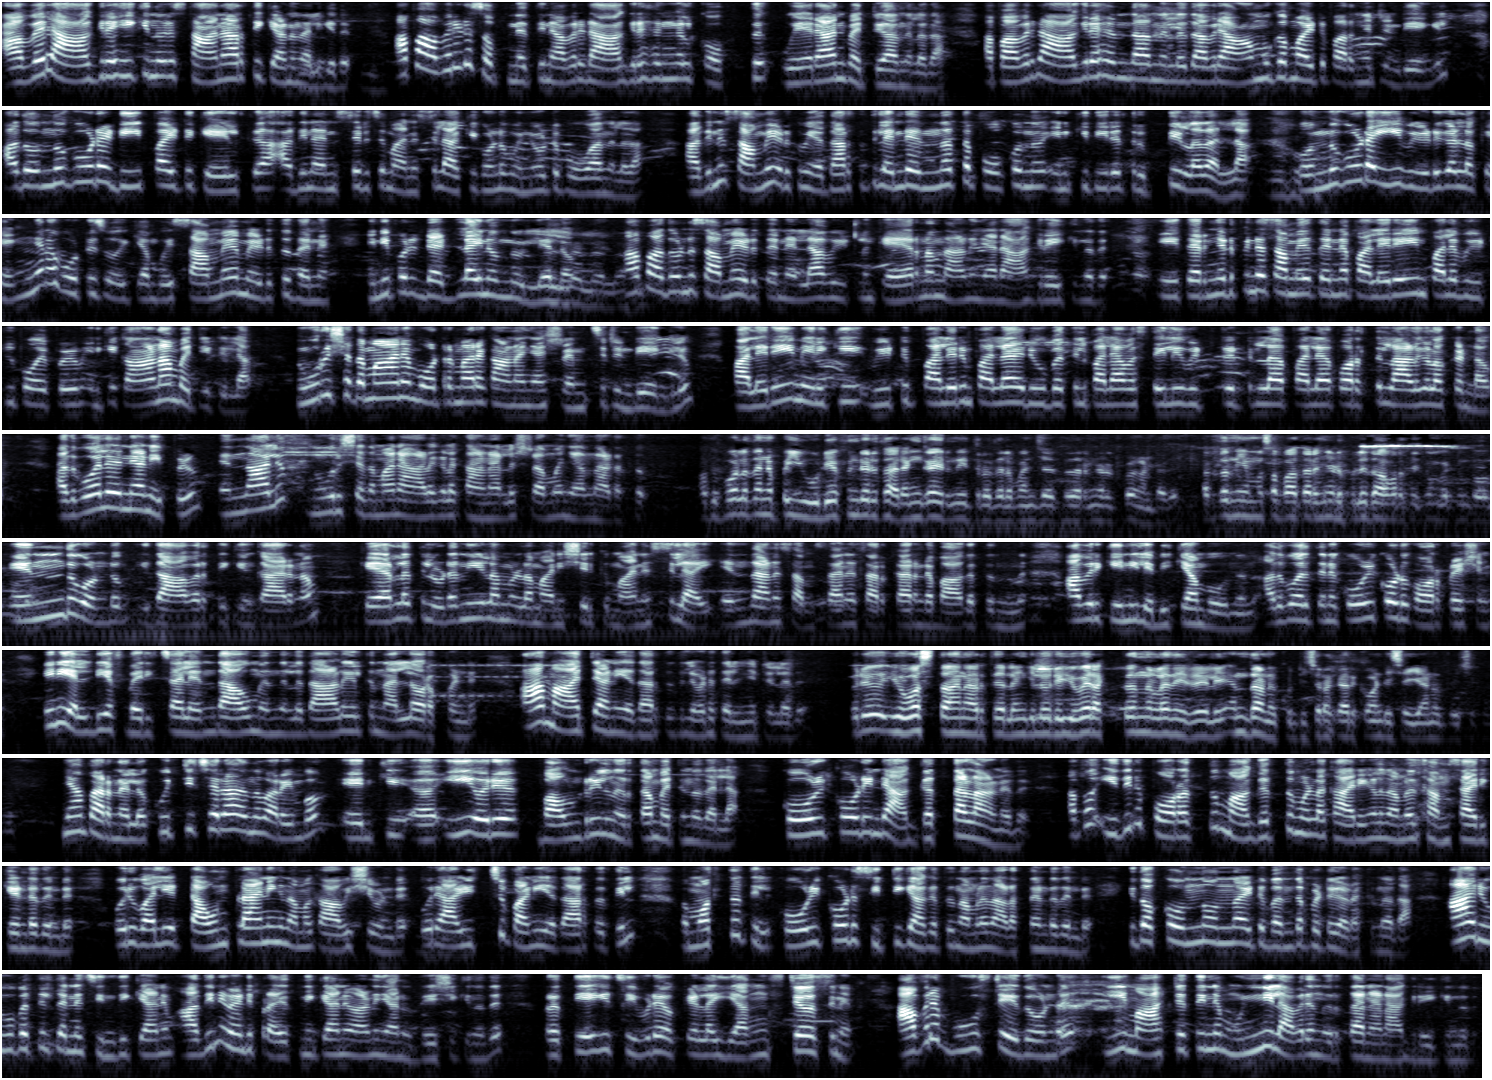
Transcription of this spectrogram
അവരാഗ്രഹിക്കുന്ന ഒരു സ്ഥാനാർത്ഥിക്കാണ് നൽകിയത്. അപ്പൊ അവരുടെ സ്വപ്നത്തിന് അവരുടെ ആഗ്രഹങ്ങൾക്ക് ഒത്ത് ഉയരാൻ പറ്റുക എന്നുള്ളതാ. അപ്പൊ അവരുടെ ആഗ്രഹം എന്താണെന്നുള്ളത് അവർ ആമുഖമായിട്ട് പറഞ്ഞിട്ടുണ്ട് എങ്കിൽ അതൊന്നുകൂടെ ഡീപ്പായിട്ട് കേൾക്കുക അതിനനുസരിച്ച് മനസ്സിലാക്കിക്കൊണ്ട് മുന്നോട്ട് പോവുക എന്നുള്ളതാ. അതിന് സമയമെടുക്കും. യഥാർത്ഥത്തിൽ എന്റെ എന്നത്തെ പോക്കൊന്നും എനിക്ക് തീരെ തൃപ്തി ഉള്ളതല്ല ഒന്നുകൂടെ ഈ വീടുകളിലൊക്കെ എങ്ങനെ വോട്ട് ചോദിക്കാൻ പോയി? സമയമെടുത്ത് തന്നെ. ഇനിയിപ്പോ ഒരു ഡെഡ് ലൈൻ ഒന്നും ഇല്ലല്ലോ. അപ്പോൾ അതുകൊണ്ട് സമയമെടുത്ത് തന്നെ എല്ലാ വീട്ടിലും കയറണം എന്നാണ് ഞാൻ ആഗ്രഹിക്കുന്നത്. ഈ തെരഞ്ഞെടുപ്പിന്റെ സമയത്ത് തന്നെ പലരെയും പല വീട്ടിൽ പോയപ്പോഴും എനിക്ക് കാണാൻ പറ്റിയിട്ടില്ല. നൂറ് ശതമാനം വോട്ടർമാരെ കാണാൻ ഞാൻ ശ്രമിച്ചിട്ടുണ്ട് എങ്കിലും പലരെയും എനിക്ക് വീട്ടിൽ പലരും പല രൂപത്തിൽ പല അവസ്ഥയിൽ വിട്ടിട്ടുള്ള പല പുറത്തുള്ള ആളുകളൊക്കെ ഉണ്ടാവും. അതുപോലെ തന്നെയാണ് ഇപ്പോഴും. എന്നാലും നൂറ് ശതമാനം ആളുകളെ കാണാനുള്ള ശ്രമം ഞാൻ നടത്തും. അതുപോലെ തന്നെ ഇപ്പൊ യു ഡി എഫിന്റെ ഒരു തരംഗമായിരുന്നു ഇത്തരത്തിലെ പഞ്ചായത്ത് തെരഞ്ഞെടുപ്പ് കണ്ടത്. അടുത്ത നിയമസഭാ തെരഞ്ഞെടുപ്പിൽ ഇത് ആവർത്തിക്കാൻ പറ്റും തോന്നുന്നു. എന്തുകൊണ്ടും ഇത് ആവർത്തിക്കും. കാരണം കേരളത്തിലുടനീളമുള്ള മനുഷ്യർക്ക് മനസ്സിലായി എന്താണ് സംസ്ഥാന സർക്കാരിന്റെ ഭാഗത്തു നിന്ന് അവർക്ക് ഇനി ലഭിക്കാൻ പോകുന്നത്. അതുപോലെ തന്നെ കോഴിക്കോട് കോർപ്പറേഷൻ ഇനി എൽ ഡി എഫ് ഭരിച്ചാൽ എന്താവും എന്നുള്ളത് ആളുകൾക്ക് നല്ല ഉറപ്പുണ്ട്. ആ മാറ്റാണ് യഥാർത്ഥത്തിൽ ഇവിടെ തെളിഞ്ഞിട്ടുള്ളത്. ഒരു യുവ സ്ഥാനാർത്ഥി അല്ലെങ്കിൽ ഒരു യുവരക്തം എന്നുള്ള നിലയിൽ എന്താണ് കുറ്റിച്ചിറക്കാർക്ക് വേണ്ടി ചെയ്യാൻ ഉദ്ദേശിക്കുന്നത്? ഞാൻ പറഞ്ഞല്ലോ കുറ്റിച്ചിറ എന്ന് പറയുമ്പോൾ എനിക്ക് ഈ ഒരു ബൗണ്ടറിയിൽ നിർത്താൻ പറ്റുന്നതല്ല. കോഴിക്കോടിന്റെ അകത്തളാണിത്. അപ്പോൾ ഇതിന് പുറത്തും അകത്തുമുള്ള കാര്യങ്ങൾ നമ്മൾ സംസാരിക്കേണ്ടതുണ്ട്. ഒരു വലിയ ടൗൺ പ്ലാനിങ് നമുക്ക് ആവശ്യമുണ്ട്. ഒരു അഴിച്ചു പണി യഥാർത്ഥത്തിൽ മൊത്തത്തിൽ കോഴിക്കോട് സിറ്റിക്കകത്ത് നമ്മൾ നടത്തേണ്ടതുണ്ട്. ഇതൊക്കെ ഒന്നൊന്നായിട്ട് ബന്ധപ്പെട്ട് കിടക്കുന്നതാണ് ആ രൂപത്തിൽ തന്നെ ചിന്തിക്കാനും അതിനുവേണ്ടി പ്രയത്നിക്കാനുമാണ് ഞാൻ ഉദ്ദേശിക്കുന്നത്. പ്രത്യേകിച്ച് ഇവിടെയൊക്കെയുള്ള യങ്സ്റ്റേഴ്സിന് അവരെ ബൂസ്റ്റ് ചെയ്തുകൊണ്ട് ഈ മാറ്റത്തിന് മുന്നിൽ അവരെ നിർത്താനാണ് ആഗ്രഹിക്കുന്നത്.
